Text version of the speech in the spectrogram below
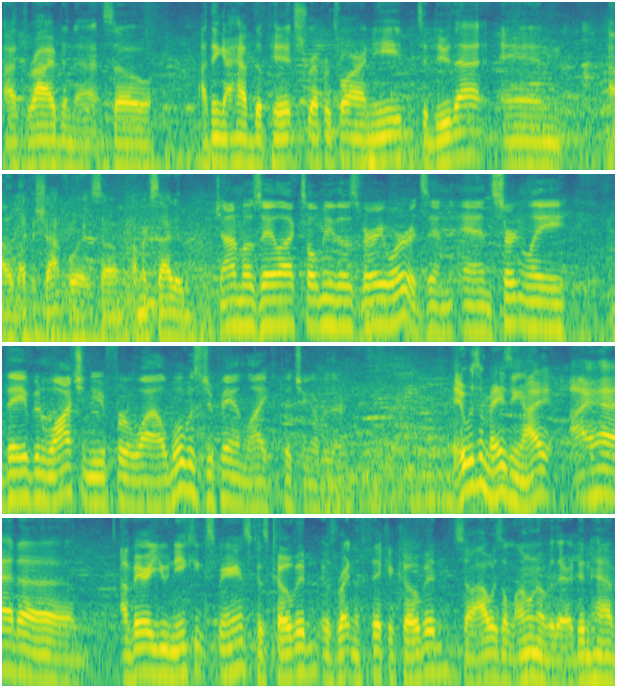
I thrived in that. So I think I have the pitch repertoire I need to do that, and I would like a shot for it. So I'm excited. John Mozeliak told me those very words, and and certainly they've been watching you for a while. What was Japan like pitching over there? It was amazing. I I had a, a very unique experience because COVID. It was right in the thick of COVID, so I was alone over there. I didn't have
